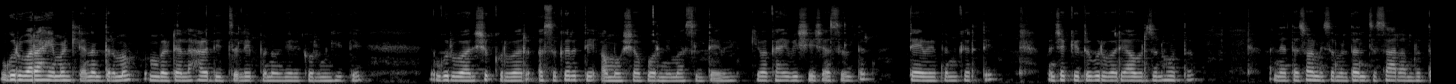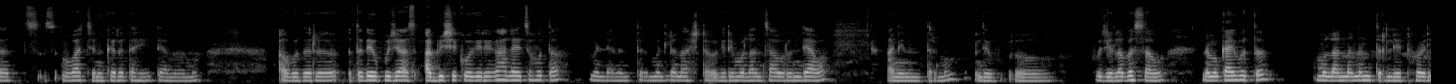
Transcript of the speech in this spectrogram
गुरुवार आहे म्हटल्यानंतर मग उंबरट्याला हळदीचं लेपन वगैरे करून घेते. गुरुवार शुक्रवार असं करते. अमावस्या पौर्णिमा असेल त्यावेळी किंवा काही विशेष असेल तर त्यावेळी पण करते. पण शक्यतो गुरुवारी आवर्जून होतं. आणि आता स्वामी समर्थांचं सारामृतात वाचन करत आहे त्यामुळे मग अगोदर आता देवपूजा अभिषेक वगैरे घालायचा होता. म्हटल्यानंतर म्हटलं नाश्ता वगैरे मुलांचा आवरून द्यावा. आणि नंतर मग देव पूजेला बसावं. न मग काय होतं मुलांना नंतर लेट होईल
